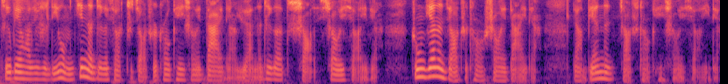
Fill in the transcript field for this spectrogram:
这个变化就是离我们近的这个小指脚趾头可以稍微大一点，远的这个少稍微小一点，中间的脚趾头稍微大一点，两边的脚趾头可以稍微小一点。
